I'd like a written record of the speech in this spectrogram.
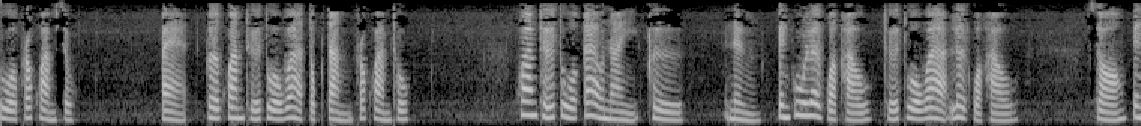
ตัวเพราะความสุขแปดเกิดความถือตัวว่าตกต่ำเพราะความทุกข์ ความถือตัวก้าวใน คือหนึ่งเป็นผู้เลิกกว่าเขา ถือตัวว่าเลิกกว่าเขา สองเป็น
